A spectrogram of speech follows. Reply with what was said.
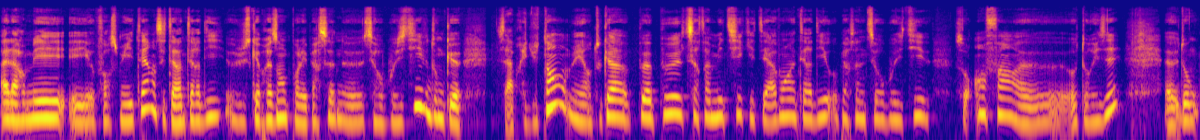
à l'armée et aux forces militaires. C'était interdit jusqu'à présent pour les personnes séropositives, donc ça a pris du temps, mais en tout cas, peu à peu, certains métiers qui étaient avant interdits aux personnes séropositives sont enfin autorisés. donc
